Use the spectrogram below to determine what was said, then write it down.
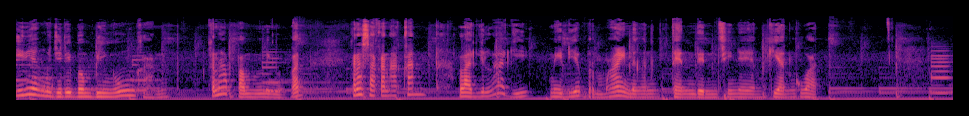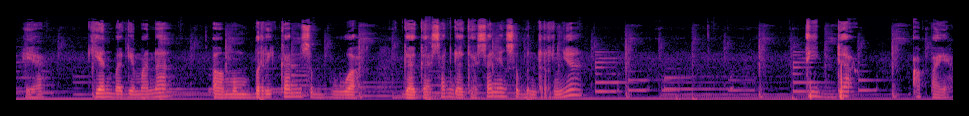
ini yang menjadi membingungkan. Kenapa membingungkan karena seakan-akan lagi-lagi media bermain dengan tendensinya yang kian kuat. Ya kian bagaimana uh, memberikan sebuah gagasan-gagasan yang sebenarnya tidak apa ya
